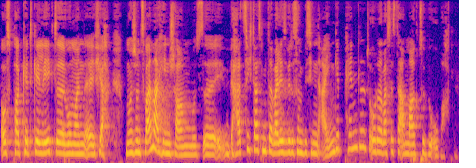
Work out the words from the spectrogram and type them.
aufs Parkett gelegt, äh, wo man äh, ja wo man schon zweimal hinschauen muss. Äh, hat sich das mittlerweile wieder so ein bisschen eingependelt oder was ist da am Markt zu beobachten?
